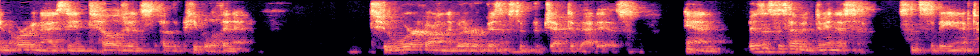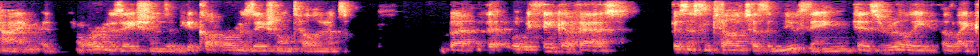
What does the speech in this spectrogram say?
and organize the intelligence of the people within it to work on whatever business objective that is and businesses have been doing this since the beginning of time. It, organizations, you could call it organizational intelligence. But the, what we think of as business intelligence as the new thing is really like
